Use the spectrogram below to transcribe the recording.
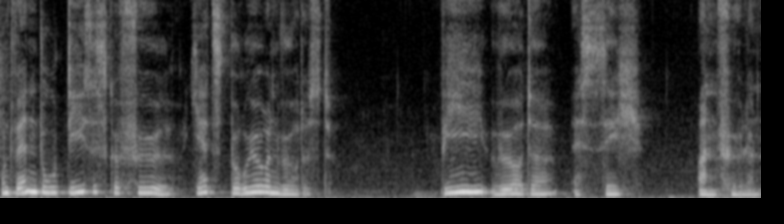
Und wenn du dieses Gefühl jetzt berühren würdest, wie würde es sich anfühlen?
